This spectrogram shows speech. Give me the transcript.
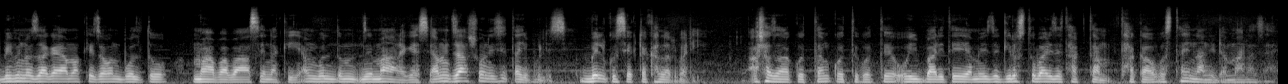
বিভিন্ন জায়গায় আমাকে যখন বলতো, মা বাবা আছে নাকি? আমি বলতাম যে মারা গেছে। আমি যা শুনেছি তাই বলেছি। বেলকুচি একটা খালার বাড়ি। আসা যাওয়া করতাম, করতে করতে ওই বাড়িতে আমি যে গৃহস্থ বাড়িতে থাকতাম, থাকা অবস্থায় নানিটা মারা যায়।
